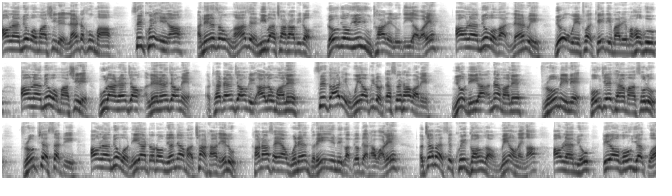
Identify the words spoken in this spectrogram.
အောင်လံမြို့ပေါ်မှာရှိတဲ့လမ်းတစ်ခုမှာစစ်ခွေးအင်အားအနည်းဆုံး90နီးပါးချထားပြီးတော့လုံခြုံရေးယူထားတယ်လို့သိရပါတယ်။အောင်လံမြို့ပေါ်ကလမ်းတွေမြို့အဝင်ထွက်ဂိတ်တွေပါတယ်မဟုတ်ဘူး။အောင်လံမြို့ပေါ်မှာရှိတဲ့မူလာရန်ကျောင်းအလဲရန်ကျောင်းနဲ့အထက်တန်းကျောင်းတွေအားလုံးမှာလည်းစစ်ကားတွေဝင်ရောက်ပြီးတော့တပ်ဆွဲထားပါတယ်။မြို့နေရာအနှံ့မှာလည်း drone တွေနဲ့ဘုံကျဲခံမှာဆိုလို့ drone ဖြတ်ဆက်တွေအောင်လံမြို့ပေါ်နေရာတော်တော်များများမှာချထားတယ်လို့ဌာနဆိုင်ရာဝန်ထမ်းသတင်းအင်းမြစ်ကပြောပြထားပါတယ်။အကြမ်းဖက်စစ်ခွေးခေါင်းဆောင်မင်းအောင်လှိုင်ကအောင်လံမြို့တရော်ကုန်းရက်ကွာ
